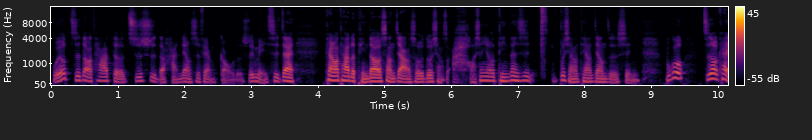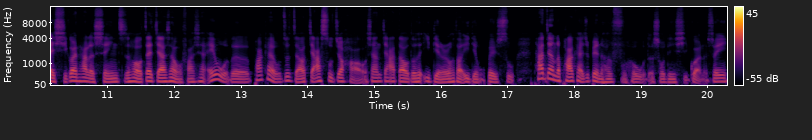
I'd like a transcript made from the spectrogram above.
我又知道他的知识的含量是非常高的，所以每次在看到他的频道上架的时候，都想说啊，好像要听，但是 不想要听到这样子的声音。不过之后开始习惯他的声音之后，再加上我发现，哎，我的 Podcast 我就只要加速就好，像加到都是一点二到一点五倍速，他这样的 Podcast 就变得很符合我的收听习惯了。所以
